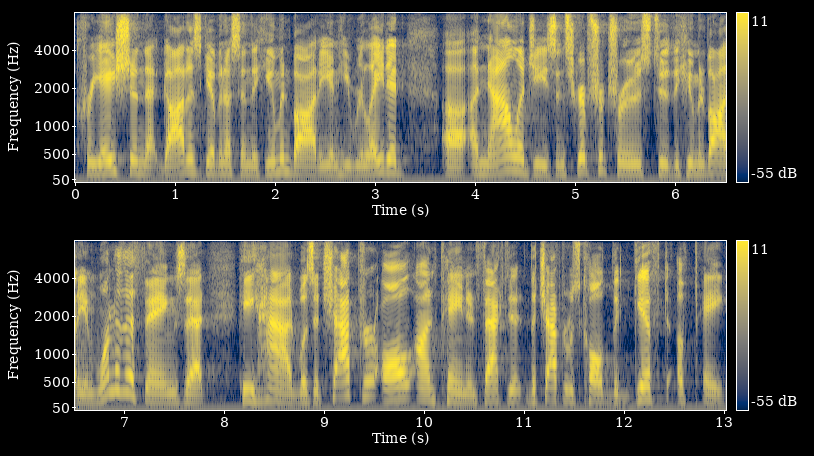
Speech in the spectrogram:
creation that God has given us in the human body, and he related uh, analogies and scripture truths to the human body. And one of the things that he had was a chapter all on pain. In fact, the chapter was called The Gift of Pain.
